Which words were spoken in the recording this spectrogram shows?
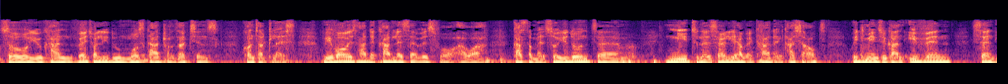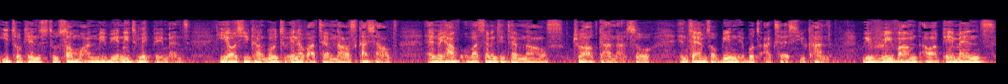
So you can virtually do most card transactions contactless. We've always had a cardless service for our customers. So you don't um, need to necessarily have a card and cash out, which means you can even send e-tokens to someone. Maybe you need to make payments. He or she can go to any of our terminals, cash out. And we have over 70 terminals throughout Ghana. So in terms of being able to access, you can. We've revamped our payments,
